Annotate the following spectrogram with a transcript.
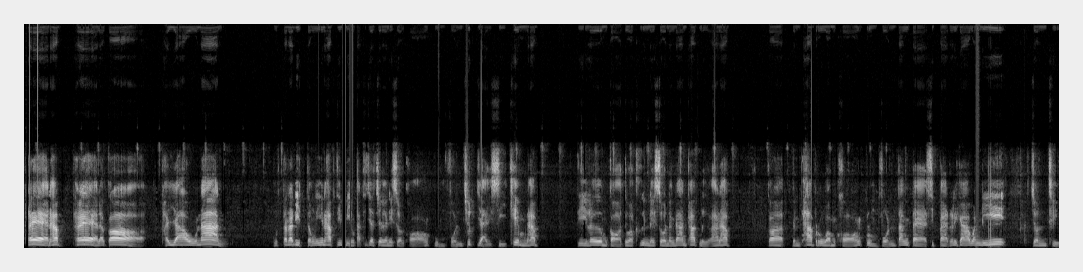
แพร่นะครับ แพร่แล้วก็พะเยาน่าน อุตรดิตถ์ตรงนี้นะครับ ที่มีโอกาสที่จะเจอในส่วนของกลุ่มฝนชุดใหญ่สีเข้มนะครับ ที่เริ่มก่อตัวขึ้นในโซนทางด้านภาคเหนือนะครับ ก็เป็นภาพรวมของกลุ่มฝนตั้งแต่ 18นาฬิกาวันนี้ จนถึง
